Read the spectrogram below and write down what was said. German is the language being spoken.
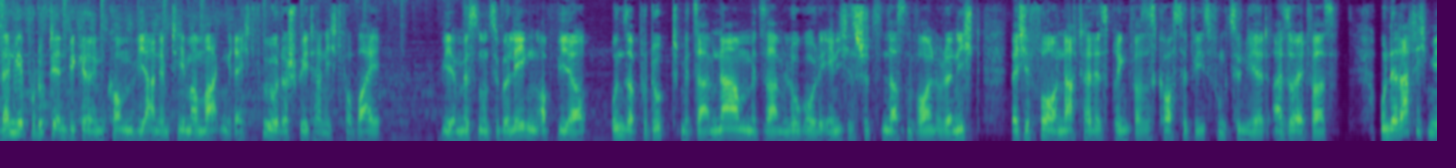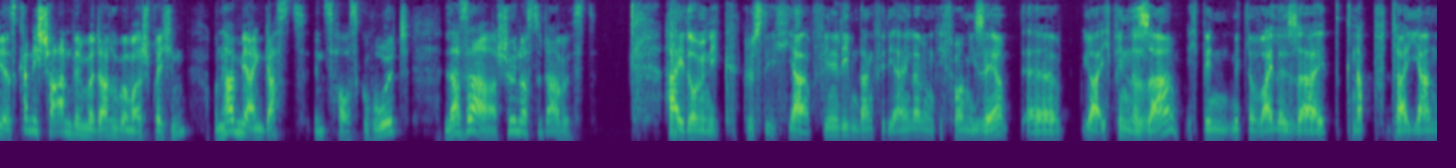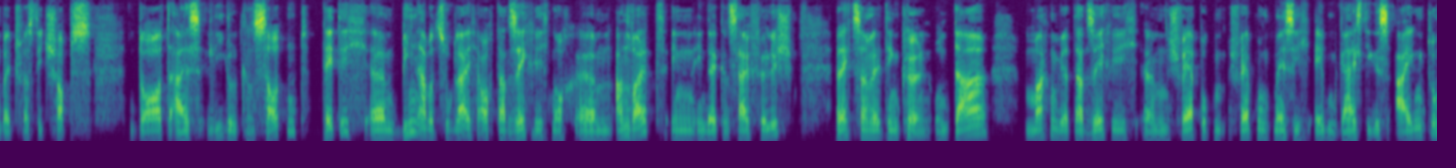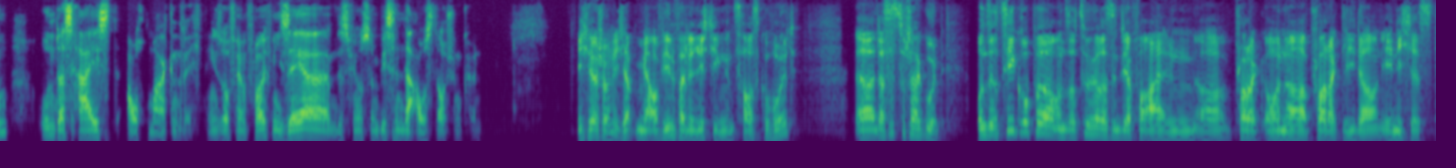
Wenn wir Produkte entwickeln, kommen wir an dem Thema Markenrecht früher oder später nicht vorbei. Wir müssen uns überlegen, ob wir unser Produkt mit seinem Namen, mit seinem Logo oder ähnliches schützen lassen wollen oder nicht, welche Vor- und Nachteile es bringt, was es kostet, wie es funktioniert, also etwas. Und da dachte ich mir, es kann nicht schaden, wenn wir darüber mal sprechen und haben mir einen Gast ins Haus geholt. Lazar, schön, dass du da bist. Hi Dominik, grüß dich. Ja, vielen lieben Dank für die Einladung. Ich freue mich sehr. Äh, ja, ich bin Lazar. Ich bin mittlerweile seit knapp drei Jahren bei Trusted Shops, dort als Legal Consultant tätig, ähm, bin aber zugleich auch tatsächlich noch ähm, Anwalt in, in der Kanzlei Völlig, Rechtsanwalt in Köln. Und da machen wir tatsächlich ähm, Schwerpunkt, schwerpunktmäßig eben geistiges Eigentum und das heißt auch Markenrecht. Insofern freue ich mich sehr, dass wir uns ein bisschen da austauschen können. Ich höre schon, ich habe mir auf jeden Fall den richtigen ins Haus geholt. Äh, das ist total gut. Unsere Zielgruppe, unsere Zuhörer sind ja vor allem äh, Product Owner, Product Leader und ähnliches.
